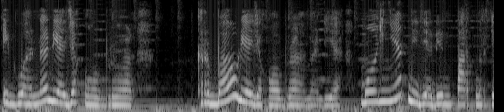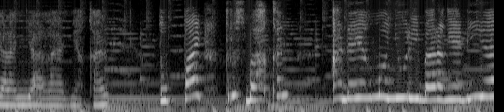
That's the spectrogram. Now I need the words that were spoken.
Iguana diajak ngobrol. Kerbau diajak ngobrol sama dia. Monyet dijadiin partner jalan-jalan ya kan? Tupai Terus bahkan ada yang mau nyuri barangnya dia.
